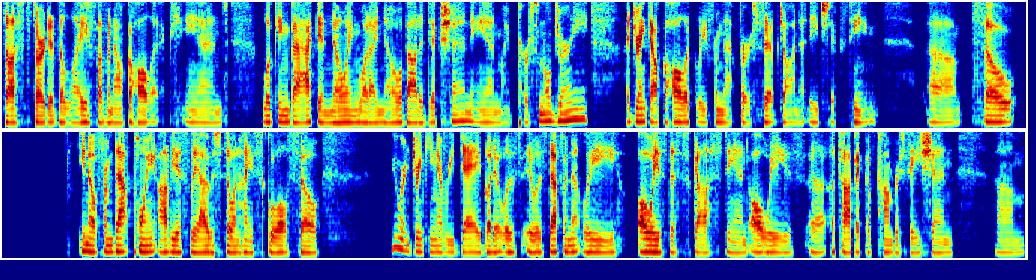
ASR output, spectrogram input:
thus started the life of an alcoholic and looking back and knowing what i know about addiction and my personal journey I drank alcoholically from that first sip, John, at age 16. Um, so, you know, from that point, obviously I was still in high school. So we weren't drinking every day, but it was, it was definitely always discussed and always a, a topic of conversation. Um,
